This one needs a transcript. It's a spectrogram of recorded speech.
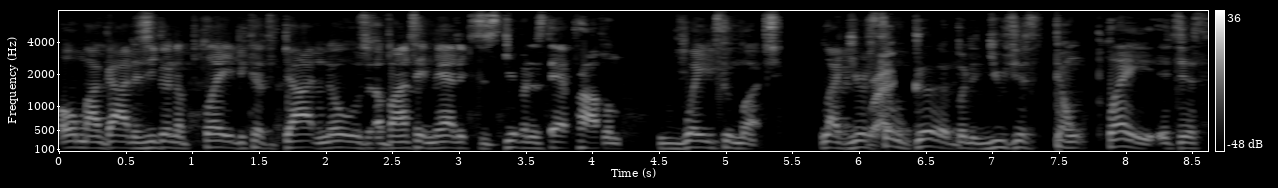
oh my God, is he going to play? Because God knows Avonte Maddox has given us that problem way too much. Like, you're right, so good, but you just don't play. It just,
